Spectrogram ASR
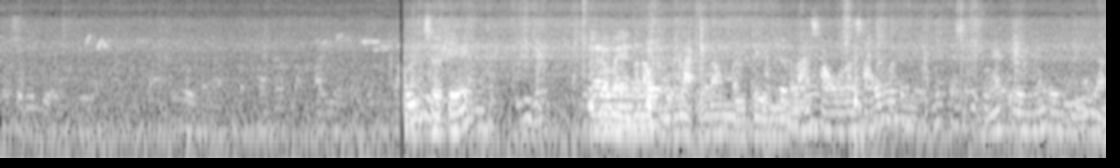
bổ sung dinh dưỡng thì người mà làm không có tập tay vô sơ chế nó về nó đâu phải lạc ở đâu, mình tìm những cái lá sâu, lá xấu á ngắt đi ngắt đi như vậy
